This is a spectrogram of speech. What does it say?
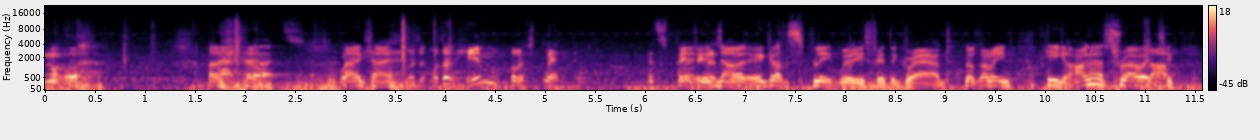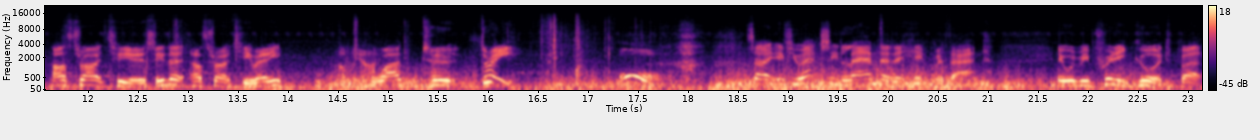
Okay. that's. Okay. Was it was it him or a split? It's split. fit- No, it got split where he fit the ground. Look, I mean, here you go. I'm going to throw it to. I'll throw it to you. See that? I'll throw it to you. Ready? Oh. One, two, three. Oh, So if you actually landed a hit with that, it would be pretty good. But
